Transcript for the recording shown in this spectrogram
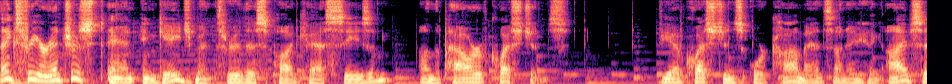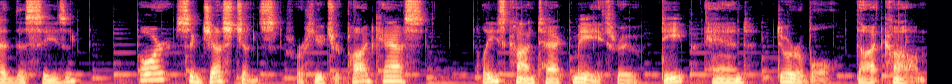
Thanks for your interest and engagement through this podcast season on the power of questions. If you have questions or comments on anything I've said this season, or suggestions for future podcasts, please contact me through deepanddurable.com.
